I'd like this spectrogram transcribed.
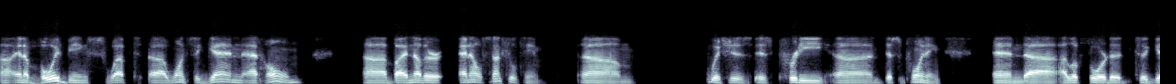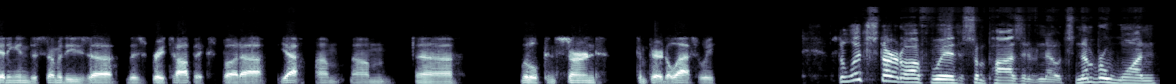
uh, and avoid being swept uh, once again at home uh, by another NL Central team, um, which is is pretty uh, disappointing. And uh, I look forward to, to getting into some of these uh, these great topics. But yeah, I'm, I'm a little concerned compared to last week. So let's start off with some positive notes. Number one,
